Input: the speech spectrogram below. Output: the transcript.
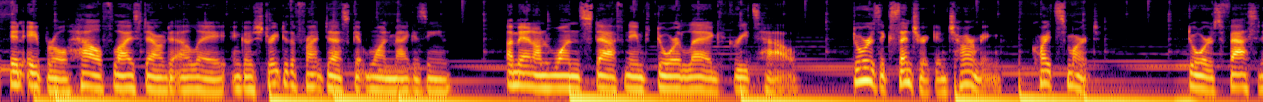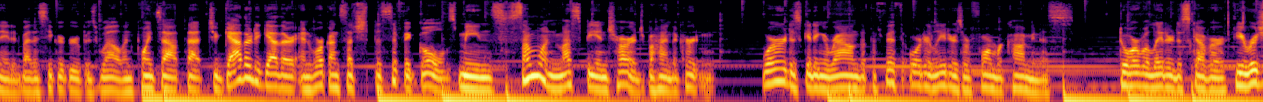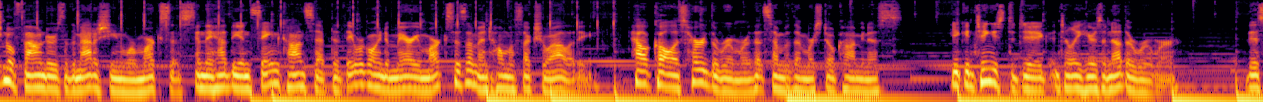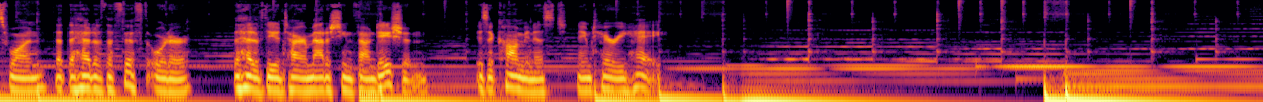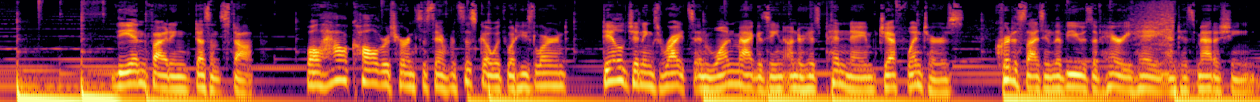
In April, Hal flies down to LA and goes straight to the front desk at One Magazine. A man on One's staff named Dorr Legg greets Hal. Dorr is eccentric and charming, quite smart. Dorr is fascinated by the secret group as well and points out that to gather together and work on such specific goals means someone must be in charge behind the curtain. Word is getting around that the Fifth Order leaders are former communists. Dorr will later discover the original founders of the Mattachine were Marxists, and they had the insane concept that they were going to marry Marxism and homosexuality. Hal Call's heard the rumor that some of them were still communists. He continues to dig until he hears another rumor. This one that the head of the Fifth Order, the head of the entire Mattachine Foundation, is a communist named Harry Hay. The infighting doesn't stop. While Hal Call returns to San Francisco with what he's learned, Dale Jennings writes in one magazine under his pen name, Jeff Winters, criticizing the views of Harry Hay and his Mattachine.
